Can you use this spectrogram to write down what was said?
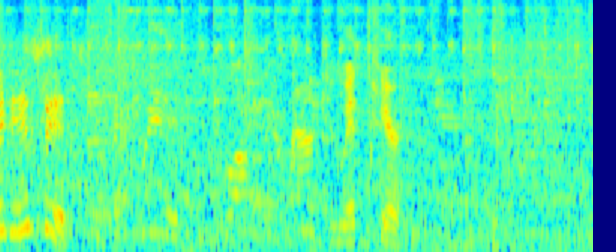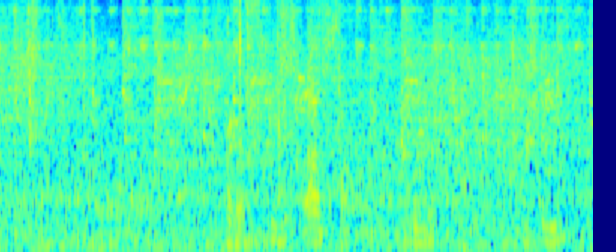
What is it? It's a quiz. You go all the way around. Do it here. Awesome. Mm-hmm.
